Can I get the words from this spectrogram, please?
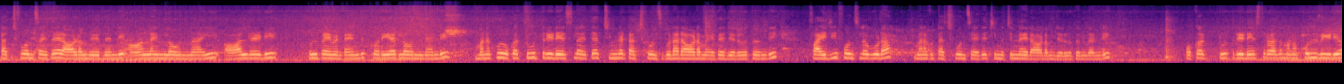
టచ్ ఫోన్స్ అయితే రావడం జరిగిందండి. ఆన్లైన్లో ఉన్నాయి. ఆల్రెడీ ఫుల్ పేమెంట్ అయింది. కొరియర్లో ఉందండి. మనకు ఒక టూ త్రీ డేస్లో అయితే చిన్న టచ్ ఫోన్స్ కూడా రావడం అయితే జరుగుతుంది. ఫైవ్ జీ ఫోన్స్లో కూడా మనకు టచ్ ఫోన్స్ అయితే చిన్న చిన్నవి రావడం జరుగుతుందండి. ఒక టూ త్రీ డేస్ తర్వాత మనం ఫుల్ వీడియో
